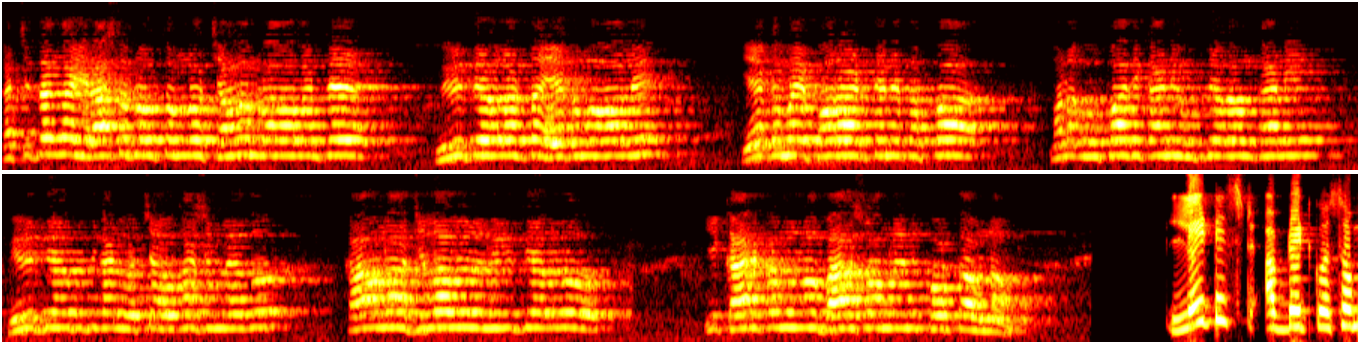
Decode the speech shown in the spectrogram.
ఖచ్చితంగా ఈ రాష్ట్ర ప్రభుత్వంలో చలనం రావాలంటే నిరుద్యోగులంతా ఏకమవ్వాలి. ఏకమై పోరాడితేనే తప్ప మనకు ఉపాధి కానీ ఉద్యోగం కానీ నిరుద్యోగ కానీ వచ్చే అవకాశం లేదు. కావున జిల్లాలోని నిరుద్యోగులు ఈ కార్యక్రమంలో భాగస్వాములని కోరుతా ఉన్నాం. లేటెస్ట్ అప్డేట్ కోసం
